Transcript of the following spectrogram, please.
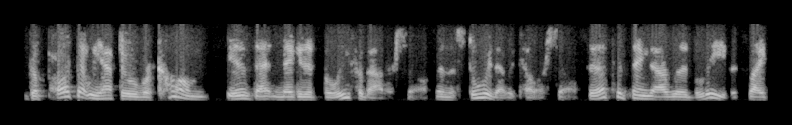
the part that we have to overcome is that negative belief about ourselves and the story that we tell ourselves. So that's the thing that I really believe. It's like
